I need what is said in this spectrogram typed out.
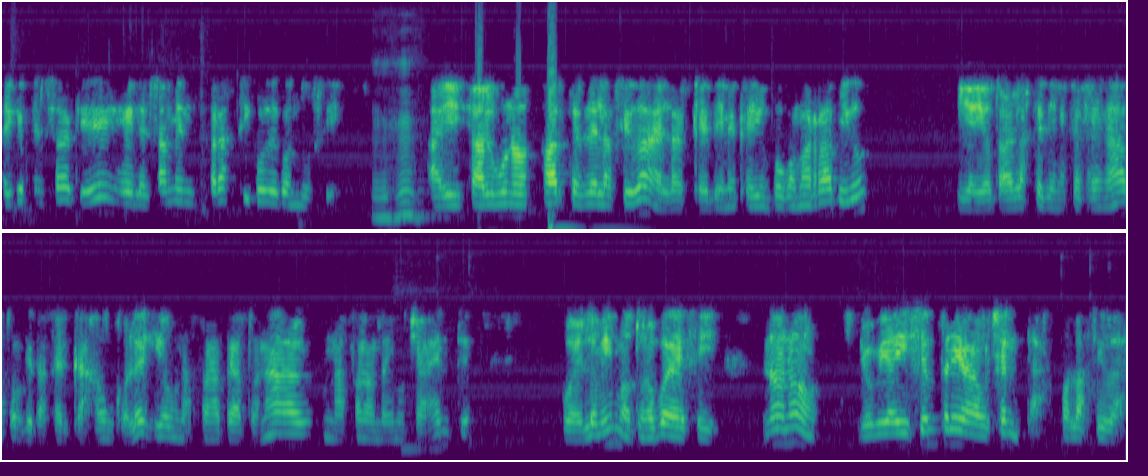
hay que pensar que es el examen práctico de conducir. Hay algunas partes de la ciudad en las que tienes que ir un poco más rápido y hay otras en las que tienes que frenar porque te acercas a un colegio, una zona peatonal, una zona donde hay mucha gente. Pues es lo mismo, tú no puedes decir, no, no, yo voy a ir siempre a 80 por la ciudad.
